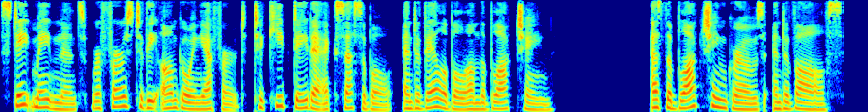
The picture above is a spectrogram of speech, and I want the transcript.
State maintenance refers to the ongoing effort to keep data accessible and available on the blockchain. As the blockchain grows and evolves,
